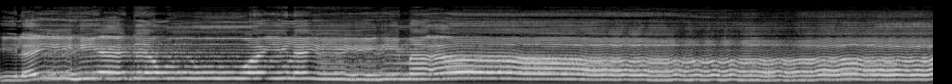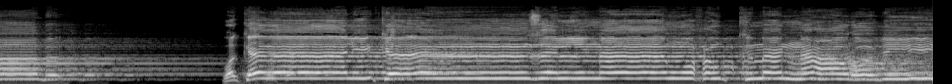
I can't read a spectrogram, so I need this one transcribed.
إليه أدعو وإليه مآب. وكذلك أنزلناه حكما عربيا.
